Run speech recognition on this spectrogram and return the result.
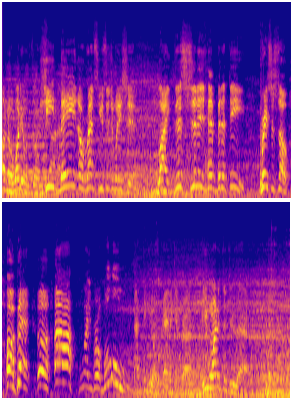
don't know what he was doing. He made a rescue situation. Like this shouldn't have been a thing. Brace yourself. Oh, bad. Uh, ah. Like, bro, boom. I think he was panicking, bro. He wanted to do that.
